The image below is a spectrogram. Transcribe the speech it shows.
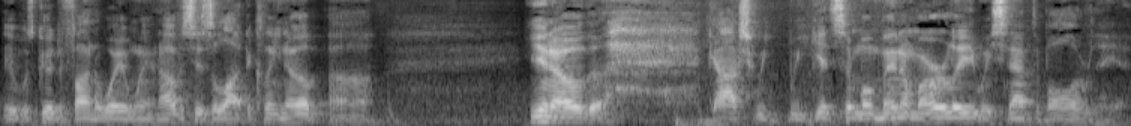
it was good to find a way to win. Obviously, it's a lot to clean up. Uh, you know, the gosh, we, we get some momentum early, we snap the ball over the head.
